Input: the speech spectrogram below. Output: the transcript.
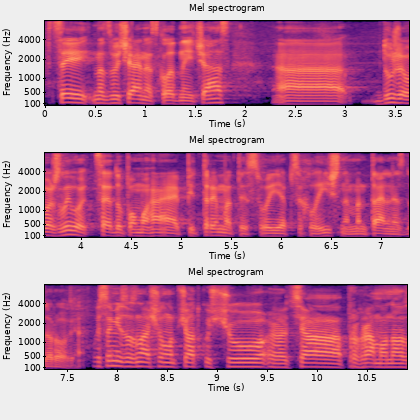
в цей надзвичайно складний час дуже важливо це допомагає підтримати своє психологічне, ментальне здоров'я. Ви самі зазначили на початку, що е, ця програма нас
